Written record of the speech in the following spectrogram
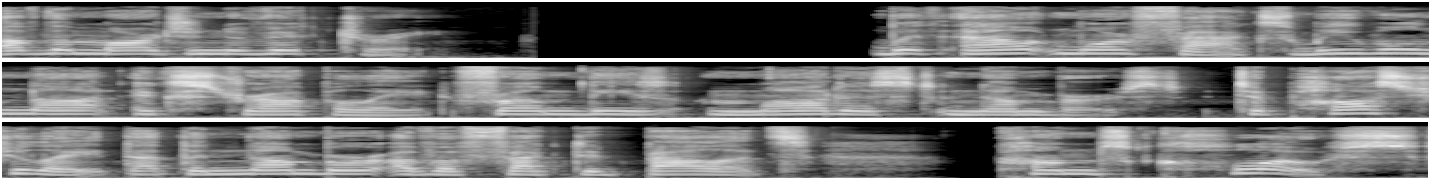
of the margin of victory. Without more facts, we will not extrapolate from these modest numbers to postulate that the number of affected ballots comes close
